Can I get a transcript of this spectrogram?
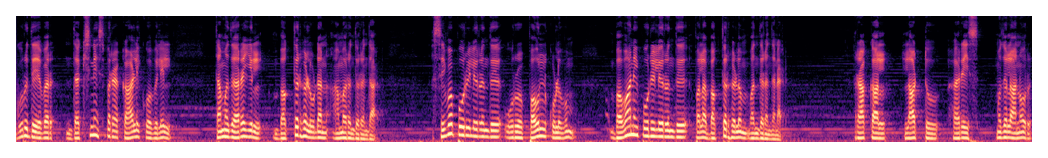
குருதேவர் தக்ஷிணேஸ்வர காளி கோவிலில் தமது அறையில் பக்தர்களுடன் அமர்ந்திருந்தார். சிவப்பூரிலிருந்து ஒரு பவுல் குழுவும் பவானிபூரிலிருந்து பல பக்தர்களும் வந்திருந்தனர். ராக்கால் லாட்டு ஹரிஸ் முதலானோர்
